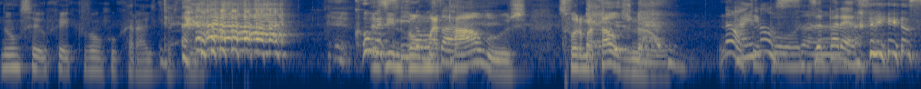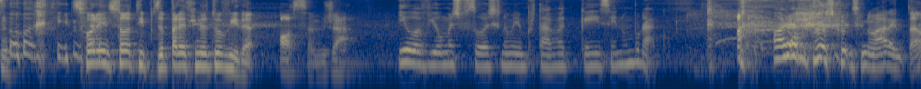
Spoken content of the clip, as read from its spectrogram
Não sei o que é que vão com o caralho. Como Assim, vão matá-los? Se for matá-los, não. Não, Ai, tipo, não desaparecem. Eu sou horrível. Se forem só, tipo, desaparecem da tua vida, awesome, já. Eu havia umas pessoas que não me importava que caíssem num buraco. Ora, Vamos continuar então.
